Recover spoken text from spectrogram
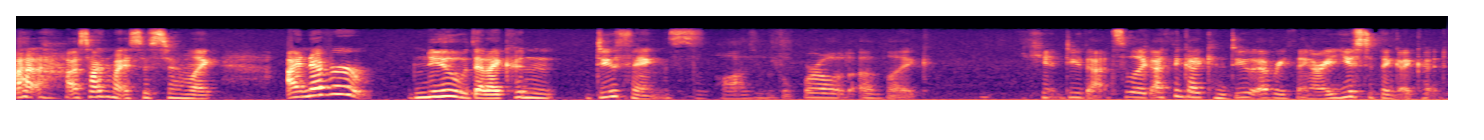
I, I was talking to my sister, I'm like, I never knew that I couldn't do things. The laws of the world of like, you can't do that. So like, I think I can do everything, or I used to think I could.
